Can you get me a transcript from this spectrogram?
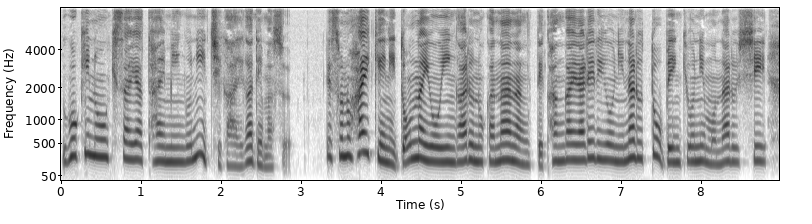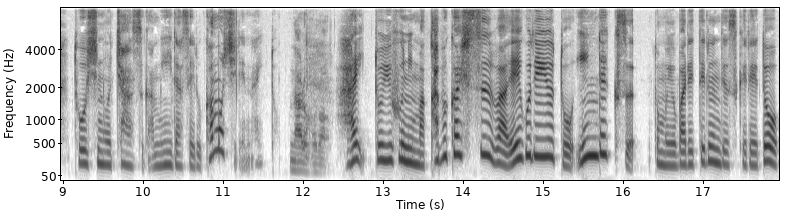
動きの大きさやタイミングに違いが出ます。でその背景にどんな要因があるのかななんて考えられるようになると勉強にもなるし投資のチャンスが見出せるかもしれないと。なるほど。はい。というふうに、まあ、株価指数は英語で言うとインデックスとも呼ばれてるんですけれど、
